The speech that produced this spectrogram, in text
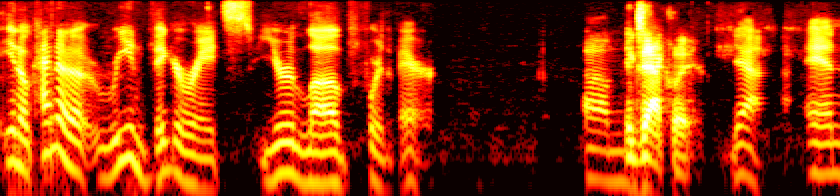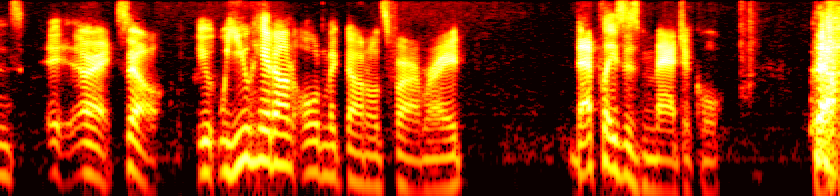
you know kind of reinvigorates your love for the fair. Um exactly. Yeah and eh, all right so you, you hit on old McDonald's farm, right? That place is magical. Yeah.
